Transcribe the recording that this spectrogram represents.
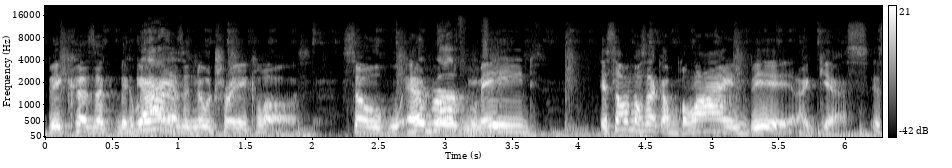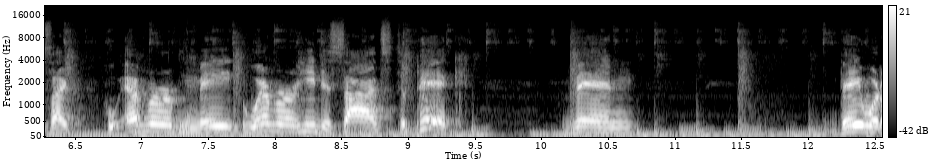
because the, the we guy has a no trade clause. So whoever made, teams. it's almost like a blind bid, I guess. It's like whoever made, whoever he decides to pick, then they would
